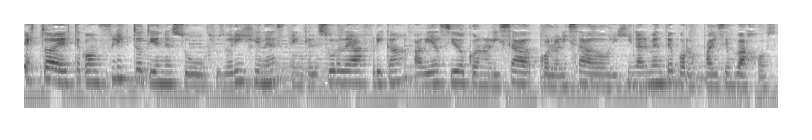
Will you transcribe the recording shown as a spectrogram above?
Esto, este conflicto tiene sus orígenes en que el sur de África había sido colonizado, colonizado originalmente por los Países Bajos,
